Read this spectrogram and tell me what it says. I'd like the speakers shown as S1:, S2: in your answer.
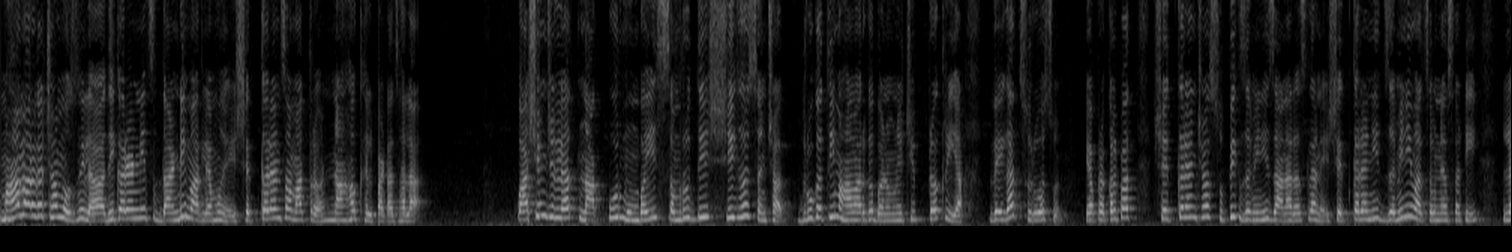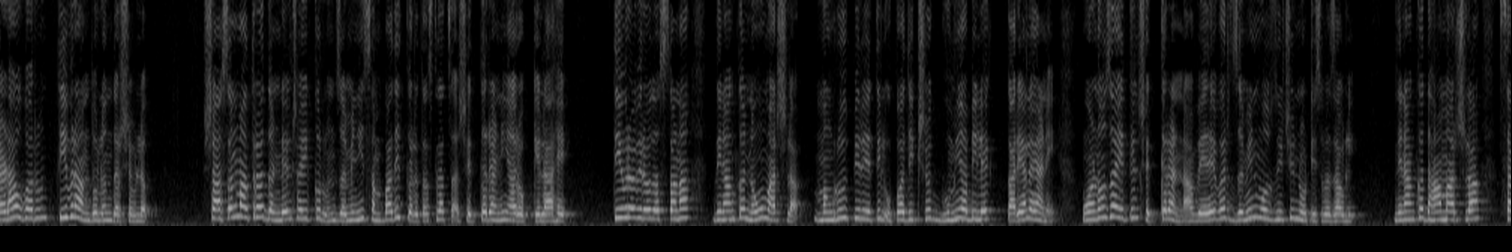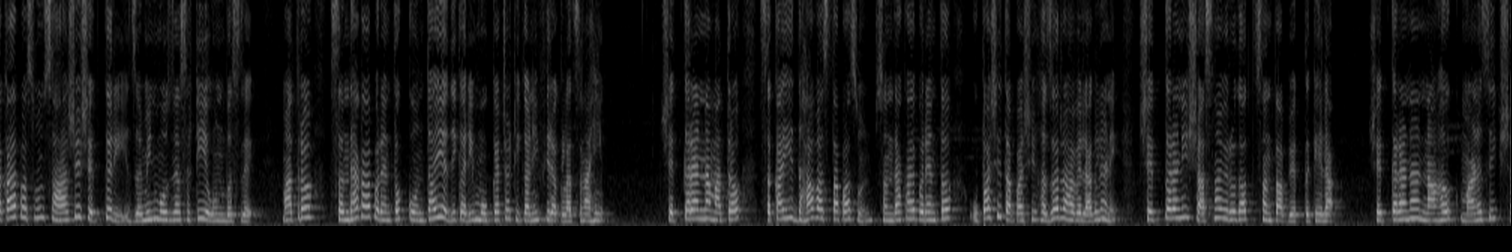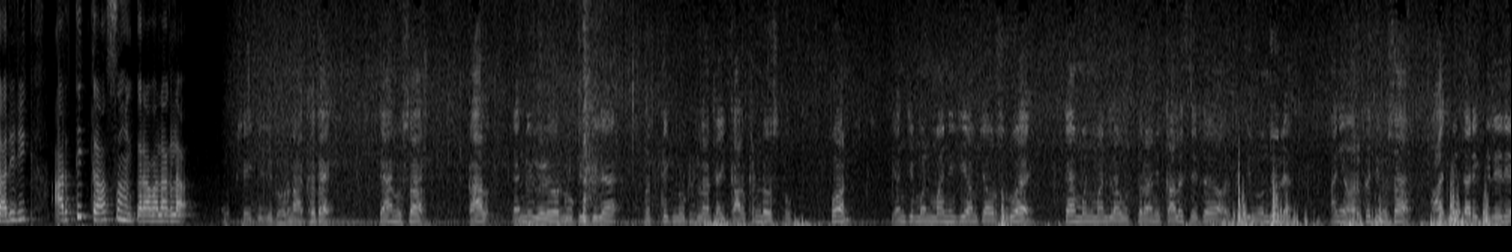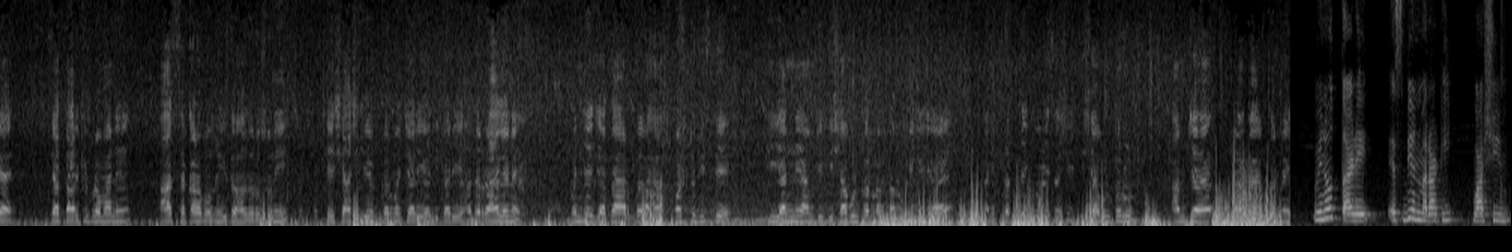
S1: महामार्गाच्या मोजणीला अधिकाऱ्यांनीच दांडी मारल्यामुळे शेतकऱ्यांचा मात्र नाहक हेलपाटा झाला. वाशिम जिल्ह्यात नागपूर मुंबई समृद्धी शीघ्र संचात द्रुगती महामार्ग बनवण्याची प्रक्रिया वेगात सुरू असून या प्रकल्पात शेतकऱ्यांच्या सुपीक जमिनी जाणार असल्याने शेतकऱ्यांनी जमिनी वाचवण्यासाठी लढा उभारून तीव्र आंदोलन दर्शवलं. शासन मात्र दंडेलशाही करून जमिनी संपादित करत असल्याचा शेतकऱ्यांनी आरोप केला आहे. तीव्र विरोध असताना दिनांक नऊ मार्चला मंगरुळपीर येथील उपाधीक्षक भूमी अभिलेख कार्यालयाने वणोजा येथील शेतकऱ्यांना वेळेवर जमीन मोजणीची नोटीस बजावली. दिनांक दहा मार्चला सकाळपासून सहाशे शेतकरी जमीन मोजण्यासाठी येऊन बसले. मात्र संध्याकाळपर्यंत कोणताही अधिकारी मोक्याच्या ठिकाणी फिरकलाच नाही. शेतकऱ्यांना मात्र सकाळी दहा वाजतापासून संध्याकाळपर्यंत उपाशी तापाशी हजर राहावे लागल्याने शेतकऱ्यांनी शासनाविरोधात संताप व्यक्त केला. शेतकऱ्यांना नाहक मानसिक शारीरिक आर्थिक त्रास सहन करावा लागला.
S2: लोकशाहीची जी धोरणं आखत आहे त्यानुसार काल त्यांनी वेळेवर नोटीस दिल्या. प्रत्येक नोटीसला काही कालखंड असतो. पण यांची मनमानी जी आमच्यावर सुरू आहे त्या मनमानीला उत्तर आम्ही कालच त्याच्या हरकती नोंदवल्या. आणि हरकतीनुसार आज जी तारीख दिलेली आहे त्या तारखेप्रमाणे आज सकाळपासून इथं हजर असूनही हे शासकीय कर्मचारी अधिकारी हजर राहिले नाही. म्हणजे ज्याचा अर्थ हा स्पष्ट दिसते की यांनी आमची दिशाभूल करणं चालू केलेली आहे आणि प्रत्येक वेळेस अशी दिशाभूल करून आमच्या गुन्हा कायम करणे
S1: Vinod Tade S B N Marathi Washim.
